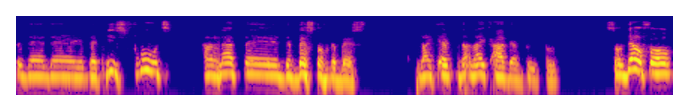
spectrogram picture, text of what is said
the, the that his fruits are not uh, the best of the best, like like other people. So therefore,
